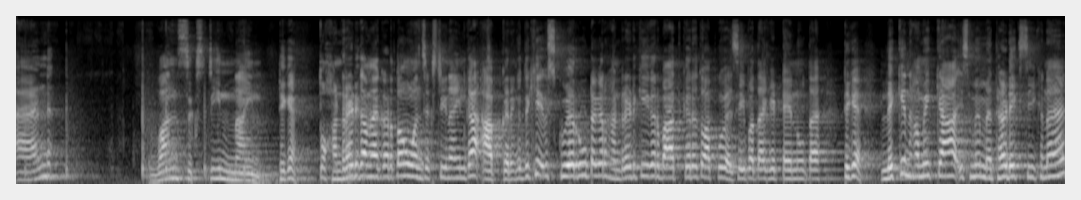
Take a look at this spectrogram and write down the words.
एंड 169 ठीक है? तो 100 का मैं करता हूँ 169 का आप करेंगे। देखिए स्क्वायर रूट अगर 100 की अगर बात करें तो आपको वैसे ही पता है कि 10 होता है, ठीक है? लेकिन हमें क्या इसमें मेथड एक सीखना है?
